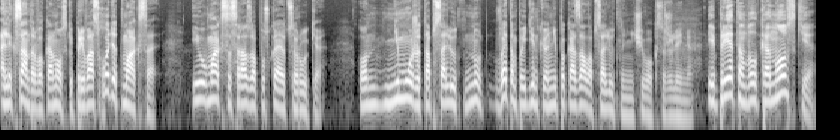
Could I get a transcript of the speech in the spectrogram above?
Александр Волконовский превосходит Макса, и у Макса сразу опускаются руки. Он не может абсолютно... Ну, в этом поединке он не показал абсолютно ничего, к сожалению. И при этом Волконовски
